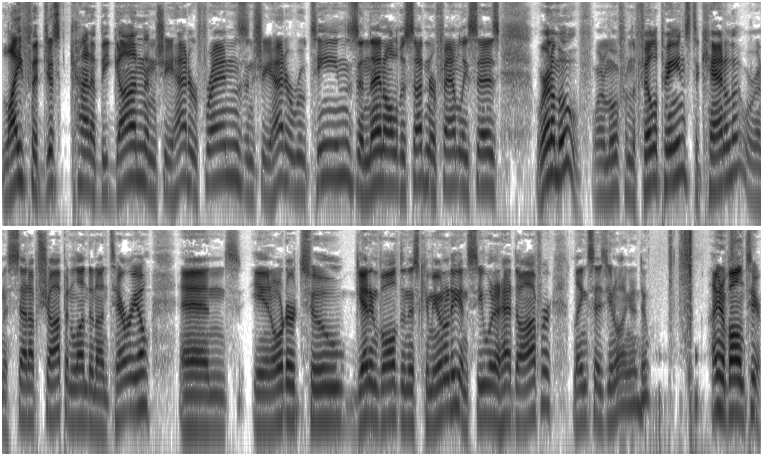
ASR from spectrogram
Life had just kind of begun and she had her friends and she had her routines. And then all of a sudden her family says, we're going to move. We're going to move from the Philippines to Canada. We're going to set up shop in London, Ontario. And in order to get involved in this community and see what it had to offer, Ling says, you know what I'm going to do? I'm going to volunteer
